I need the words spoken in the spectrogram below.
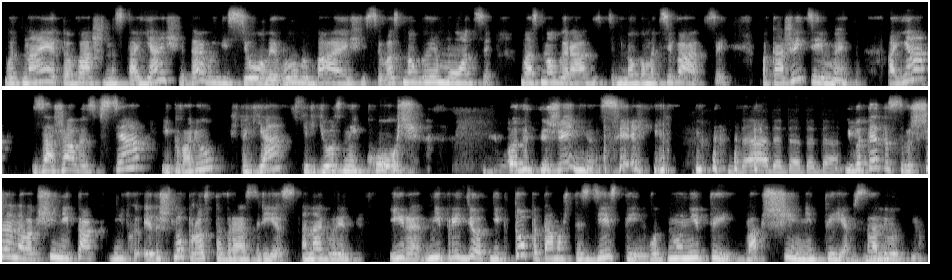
вот на это ваше настоящее, да, вы веселые, вы улыбающиеся, у вас много эмоций, у вас много радости, много мотивации. Покажите им это. А я зажалась вся и говорю, что я серьезный коуч по достижению целей. Да, да, да, да, да. И вот это совершенно вообще никак, не это шло просто в разрез. Она говорит, Ира, не придет никто, потому что здесь ты, вот, ну, не ты, вообще не ты, абсолютно.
